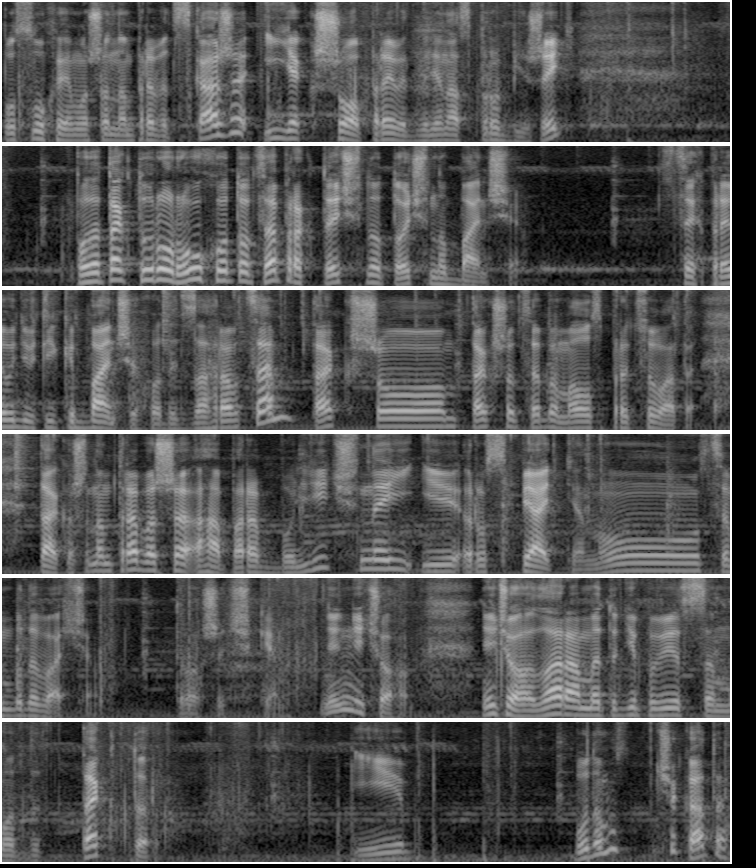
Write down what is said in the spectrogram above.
послухаємо, що нам привид скаже, і якщо привид біля нас пробіжить, по детектору руху, то це практично точно банші. З цих привидів тільки банші ходить за гравцем, так що, так що це би мало спрацювати. Так, що нам треба ще? Ага, параболічний і розп'яття. Ну, з цим буде важче. Трошечки. Ні, нічого. Нічого, зараз ми тоді повісимо детектор. І будемо чекати.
